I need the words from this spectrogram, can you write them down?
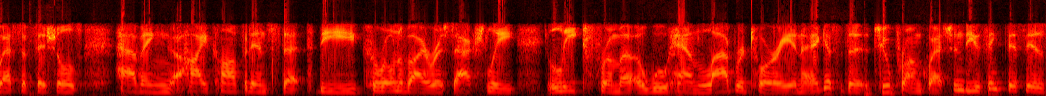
U.S. officials having high confidence that the coronavirus actually leaked from a, a Wuhan laboratory. And I guess it's a two pronged question. Do you think this is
